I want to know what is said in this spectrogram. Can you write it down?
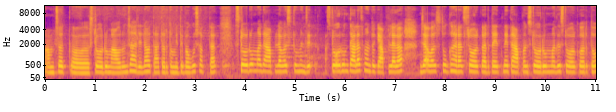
आमचं स्टोरूम आवरून झालेला होता तर तुम्ही ते बघू शकतात स्टोरूममध्ये आपल्या वस्तू म्हणजे स्टोरूम त्यालाच म्हणतो की आपल्याला ज्या वस्तू घरात स्टोअर करता येत नाही त्या आपण स्टोर रूममध्ये स्टोअर करतो.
